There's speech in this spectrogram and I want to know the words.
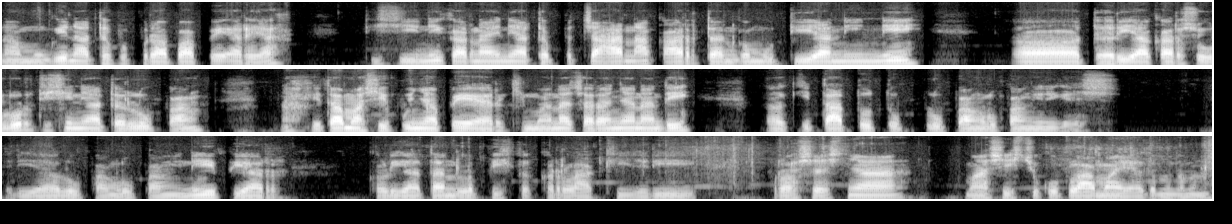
Nah mungkin ada beberapa PR ya. Di sini karena ini ada pecahan akar dan kemudian ini e, dari akar sulur di sini ada lubang. Nah kita masih punya PR gimana caranya nanti e, kita tutup lubang-lubang ini guys jadi ya lubang-lubang ini biar kelihatan lebih keker lagi. Jadi prosesnya masih cukup lama ya teman-teman.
